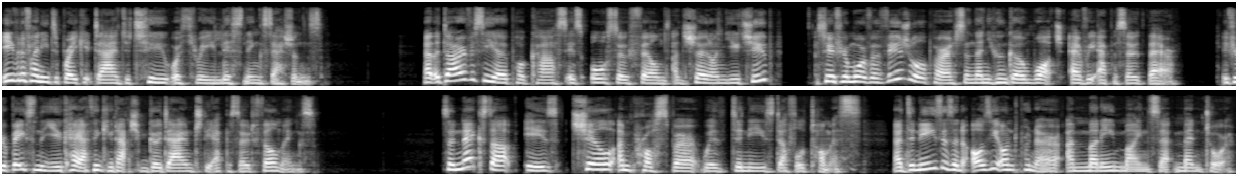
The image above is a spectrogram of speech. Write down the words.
even if I need to break it down to two or three listening sessions. Now, the Diary of a CEO podcast is also filmed and shown on YouTube. So if you're more of a visual person, then you can go and watch every episode there. If you're based in the UK, I think you'd actually go down to the episode filmings. So next up is Chill and Prosper with Denise Duffield Thomas. Now, Denise is an Aussie entrepreneur and money mindset mentor.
